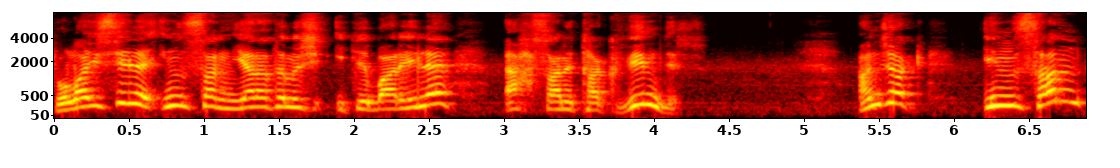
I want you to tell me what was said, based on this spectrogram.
Dolayısıyla insan yaratılış itibariyle ehsani takvimdir. Ancak insan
